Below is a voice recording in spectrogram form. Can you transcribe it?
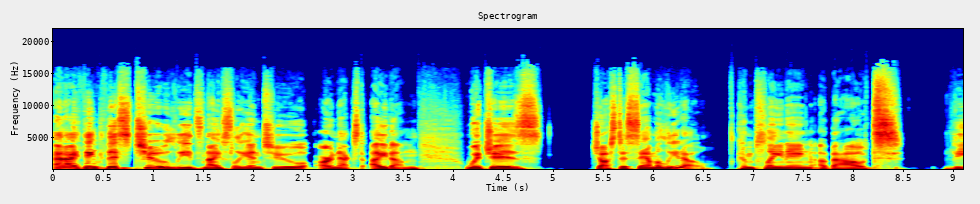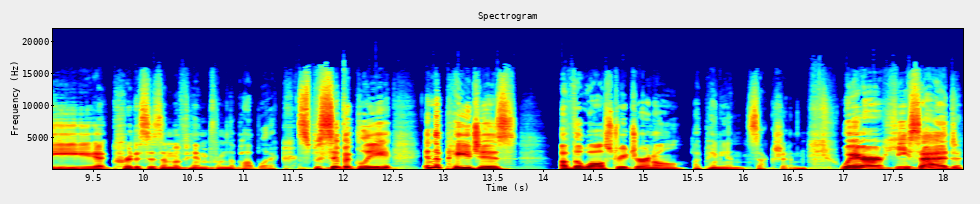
And I think this too leads nicely into our next item, which is Justice Sam Alito complaining about the criticism of him from the public, specifically in the pages of the Wall Street Journal opinion section, where he said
